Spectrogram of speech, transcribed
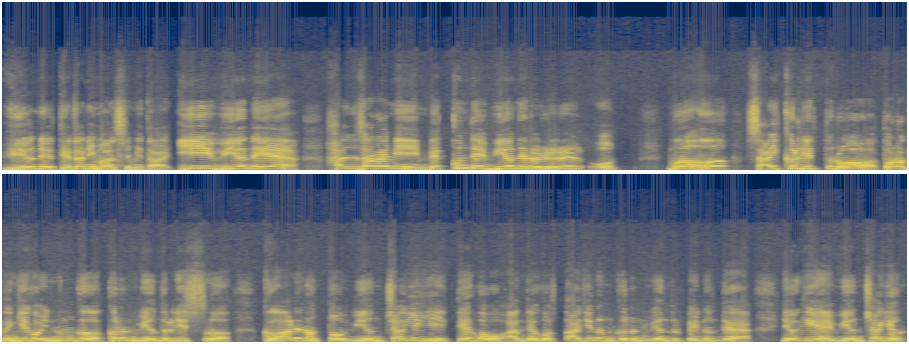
위원회 대단히 많습니다. 이 위원회에 한 사람이 몇 군데 위원회를 어, 뭐 어? 사이클 히트로 돌아다니고 있는 거 그런 위원들 있어. 그 안에는 또 위원 자격이 되고 안 되고 따지는 그런 위원들도 있는데 여기에 위원 자격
